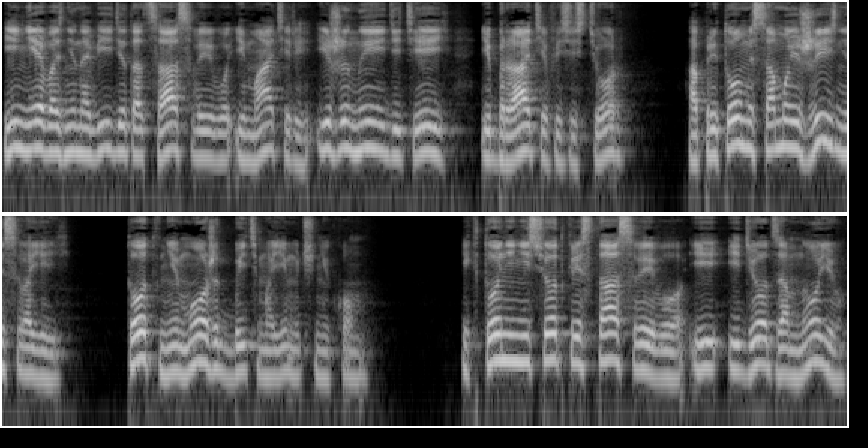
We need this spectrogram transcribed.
и не возненавидит отца своего и матери, и жены, и детей, и братьев, и сестер, а притом и самой жизни своей, тот не может быть моим учеником. И кто не несет креста своего и идет за мною,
